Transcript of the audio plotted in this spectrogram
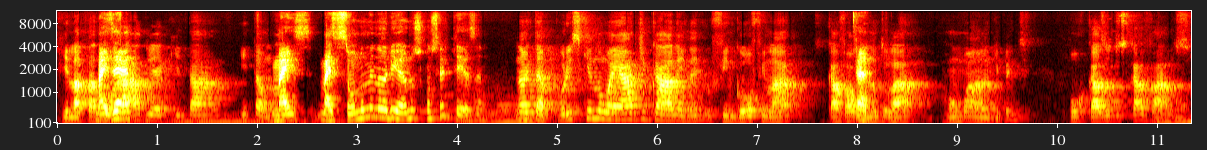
Que lá tá mas é dourado é... e aqui tá. Então. Mas, mas são Númenóreanos, com certeza. Não, então, por isso que não é Ardgalen, né? O Fingolfin lá, cavalgando é. lá, rumo a Angband. Por causa dos cavalos.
